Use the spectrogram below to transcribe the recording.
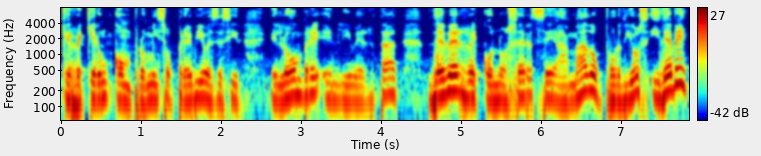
que requiere un compromiso previo, es decir, el hombre en libertad debe reconocerse amado por Dios y debe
